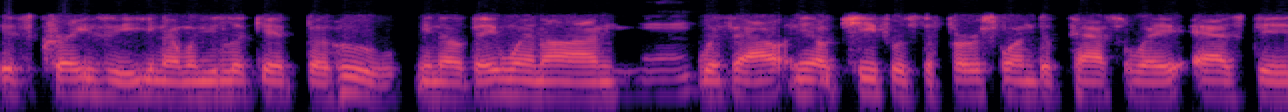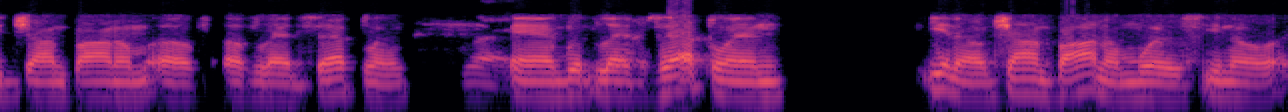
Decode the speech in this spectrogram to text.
it's crazy, you know, when you look at the Who, you know, they went on mm-hmm. without, you know, Keith was the first one to pass away, as did John Bonham of of Led Zeppelin. Right. And with Led Zeppelin, you know, John Bonham was, you know,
